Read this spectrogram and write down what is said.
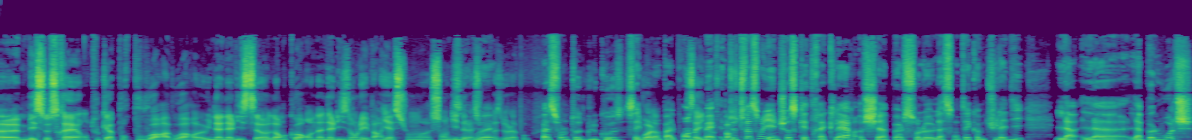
Euh, mais ce serait en tout cas pour pouvoir avoir une analyse, là encore en analysant les variations sanguines à la ouais. surface de la peau. Pas sur le taux de glucose, ça ils Voilà, pourront pas le prendre. ça, Mais de toute façon, il y a une chose qui est très claire chez Apple sur le- la santé, comme tu l'as dit. la- la- L'Apple Watch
